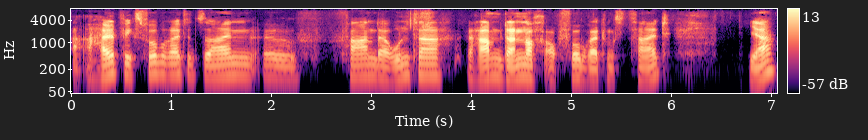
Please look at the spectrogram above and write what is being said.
halbwegs vorbereitet sein, äh, fahren da runter, haben dann noch auch Vorbereitungszeit. Ja,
